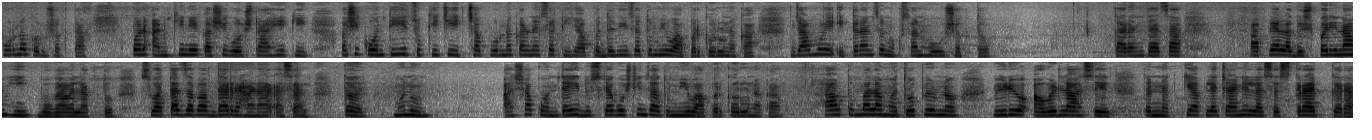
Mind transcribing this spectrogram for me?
पूर्ण करू शकता. पण आणखीन एक अशी गोष्ट आहे की अशी कोणतीही चुकीची इच्छा पूर्ण करण्यासाठी या पद्धतीचा तुम्ही वापर करू नका ज्यामुळे इतरांचं नुकसान होऊ शकतं. कारण त्याचा आपल्याला दुष्परिणामही भोगावा लागतो. स्वतः जबाबदार राहणार असाल तर म्हणून अशा कोणत्याही दुसऱ्या गोष्टींचा तुम्ही वापर करू नका. हा तुम्हाला महत्त्वपूर्ण व्हिडिओ आवडला असेल तर नक्की आपल्या चॅनलला सबस्क्राईब करा.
